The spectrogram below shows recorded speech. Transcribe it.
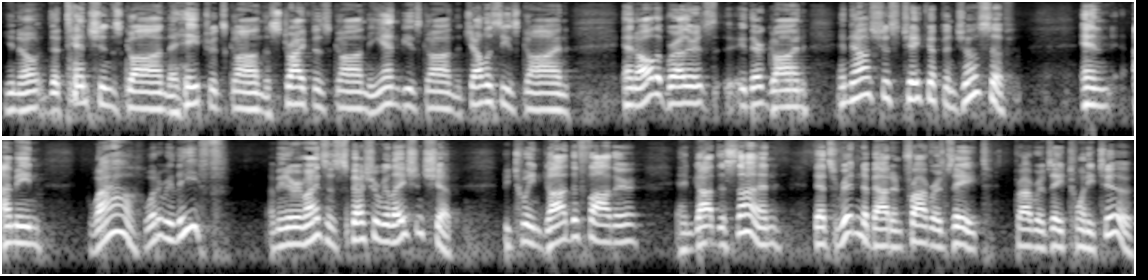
You know, the tension's gone, the hatred's gone, the strife is gone, the envy's gone, the jealousy's gone, and all the brothers, they're gone. And now it's just Jacob and Joseph. And I mean, wow, what a relief. I mean, it reminds us of a special relationship between God the Father and God the Son that's written about in Proverbs 8, Proverbs 8 22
